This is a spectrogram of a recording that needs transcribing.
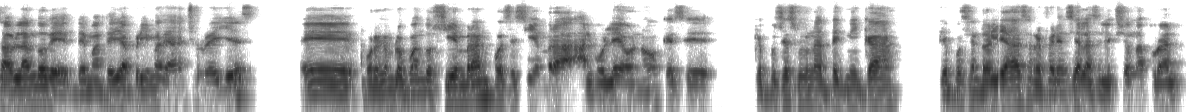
hablando de, de materia prima de Ancho Reyes, eh, por ejemplo, cuando siembran, pues se siembra al voleo, ¿no? Que, se, que pues es una técnica que pues en realidad hace referencia a la selección natural.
